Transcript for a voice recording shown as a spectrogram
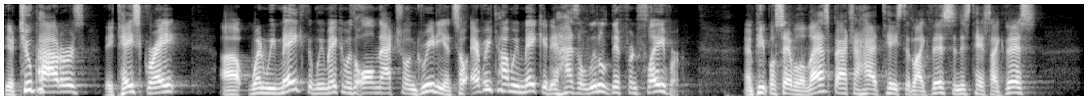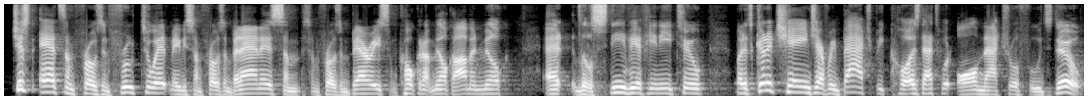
They're two powders, they taste great. Uh, when we make them, we make them with all natural ingredients. So every time we make it, it has a little different flavor. And people say, well, the last batch I had tasted like this and this tastes like this. Just add some frozen fruit to it, maybe some frozen bananas, some, some frozen berries, some coconut milk, almond milk, a little stevia if you need to. But it's going to change every batch because that's what all natural foods do.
